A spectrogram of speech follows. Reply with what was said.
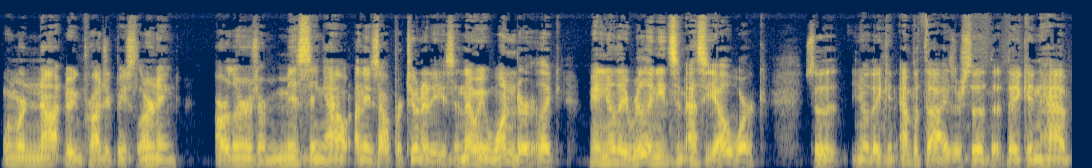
when we're not doing project based learning, our learners are missing out on these opportunities. And then we wonder, like, man, you know, they really need some SEL work so that, you know, they can empathize or so that they can have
